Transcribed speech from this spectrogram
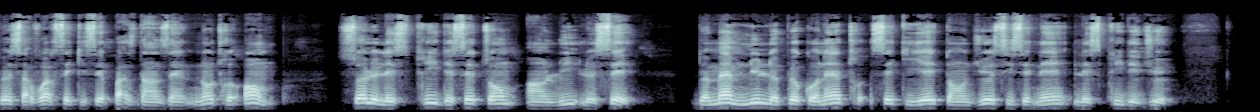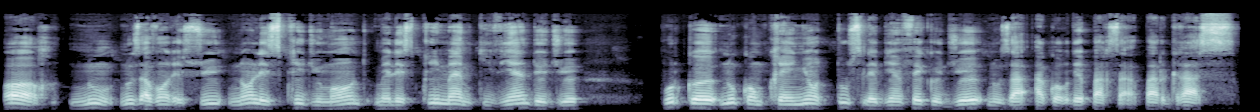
peut savoir ce qui se passe dans un autre homme? Seul l'esprit de cet homme en lui le sait. De même, nul ne peut connaître ce qui est en Dieu si ce n'est l'Esprit de Dieu. Or, nous, nous avons reçu non l'Esprit du monde, mais l'Esprit même qui vient de Dieu, pour que nous comprenions tous les bienfaits que Dieu nous a accordés par sa, par grâce.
